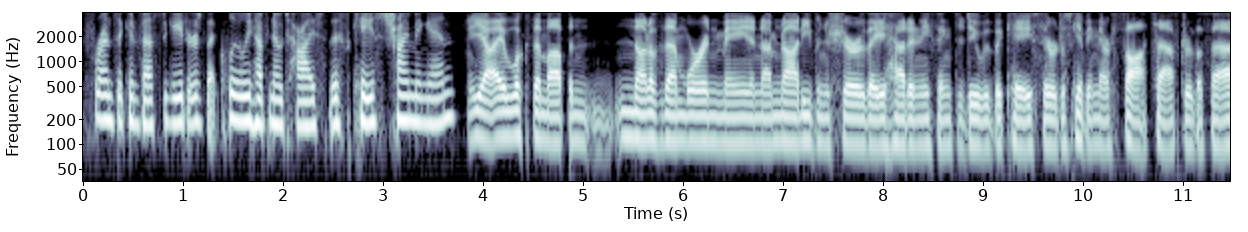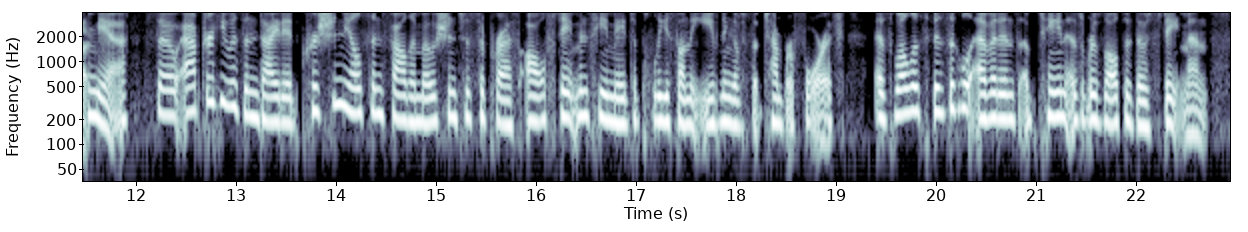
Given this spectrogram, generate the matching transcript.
forensic investigators that clearly have no ties to this case chiming in. Yeah, I looked them up and none of them were in Maine, and I'm not even sure they had anything to do with the case. They were just giving their thoughts after the fact. Yeah. So after he was indicted, Christian Nielsen filed a motion to suppress all statements he made to police on the evening of September 4th, as well as physical evidence obtained as a result of those statements.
